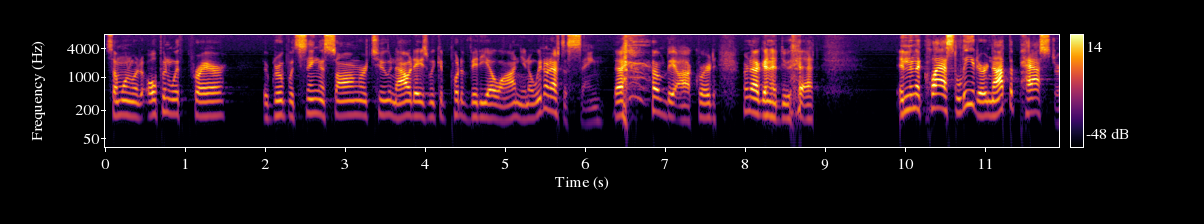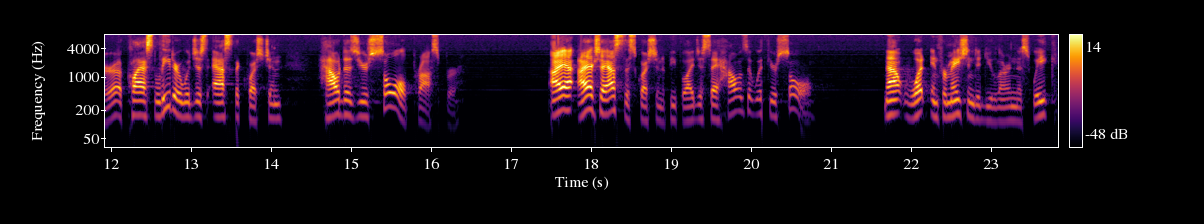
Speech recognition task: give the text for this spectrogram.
someone would open with prayer, the group would sing a song or two. Nowadays, we could put a video on. You know, we don't have to sing, that would be awkward. We're not going to do that. And then the class leader, not the pastor, a class leader would just ask the question, How does your soul prosper? I, I actually ask this question to people. I just say, How is it with your soul? Not what information did you learn this week?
